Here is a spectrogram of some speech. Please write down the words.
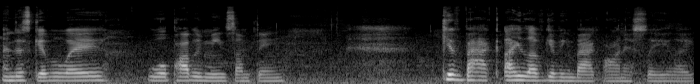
and this giveaway will probably mean something. Give back. I love giving back, honestly. Like,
